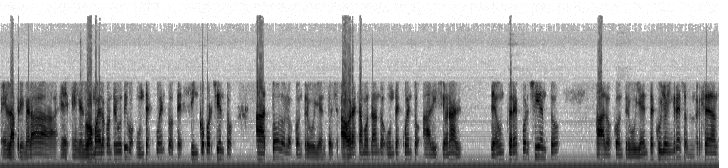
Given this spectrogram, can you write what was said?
en la primera, eh, en el nuevo modelo contributivo, un descuento de 5% a todos los contribuyentes. Ahora estamos dando un descuento adicional de un 3% a los contribuyentes cuyos ingresos no excedan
